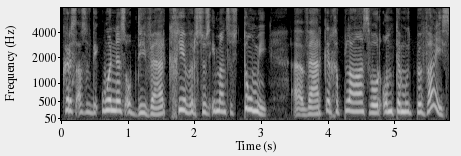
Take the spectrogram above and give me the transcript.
Chris asof die onus op die werkgewer soos iemand soos Tommy 'n uh, werker geplaas word om te moet bewys.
